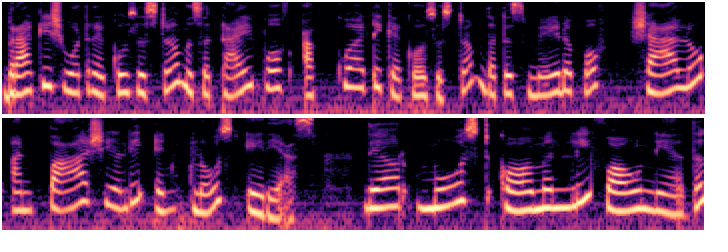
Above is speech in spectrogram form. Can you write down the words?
brackish water ecosystem is a type of aquatic ecosystem that is made up of shallow and partially enclosed areas. They are most commonly found near the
